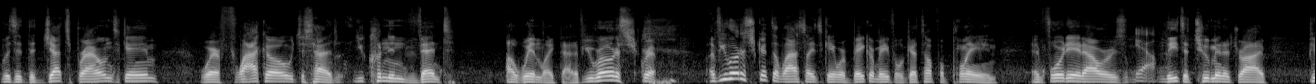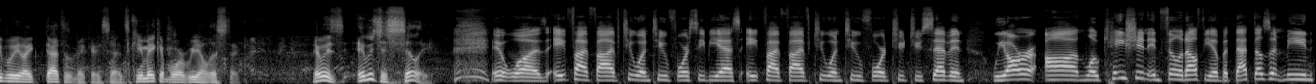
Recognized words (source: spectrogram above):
Was it the Jets Browns game where Flacco just had, you couldn't invent a win like that. If you wrote a script, if you wrote a script at last night's game where Baker Mayfield gets off a plane and 48 hours Yeah. leads a two minute drive, people would be like, that doesn't make any sense. Can you make it more realistic? It was, it was just silly. It was 855 212 4CBS, 855 212 4227. We are on location in Philadelphia, but that doesn't mean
